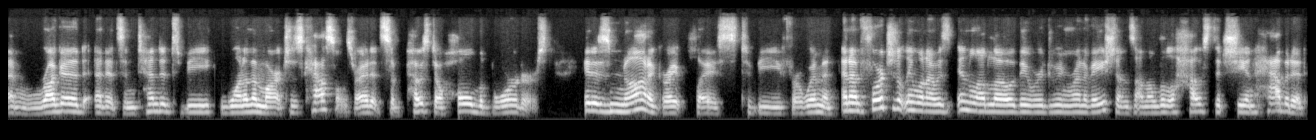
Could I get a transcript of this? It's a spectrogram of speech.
and rugged and it's intended to be one of the marches castles right? It's supposed to hold the borders. It is not a great place to be for women. And unfortunately when i was in ludlow they were doing renovations on the little house that she inhabited.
